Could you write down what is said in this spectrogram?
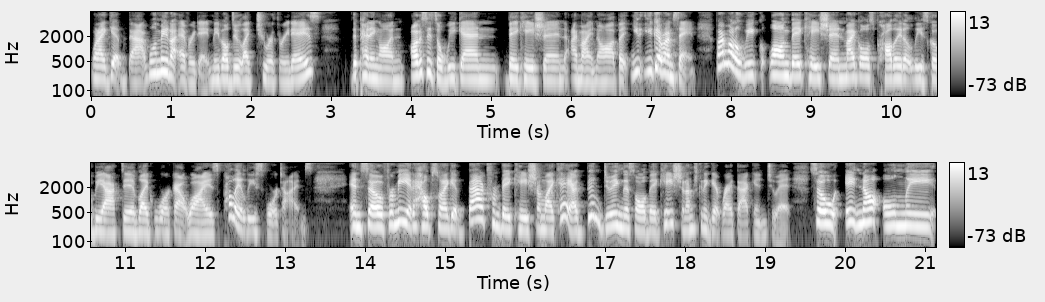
when I get back, well, maybe not every day, maybe I'll do like two or three days. Depending on obviously it's a weekend vacation, I might not, but you, you get what I'm saying. If I'm on a week long vacation, my goal is probably to at least go be active, like workout wise, probably at least four times. And so for me, it helps when I get back from vacation. I'm like, hey, I've been doing this all vacation. I'm just going to get right back into it. So it not only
